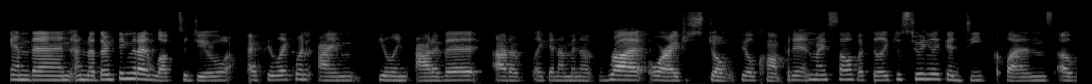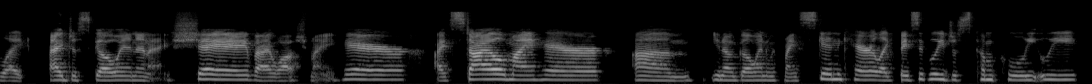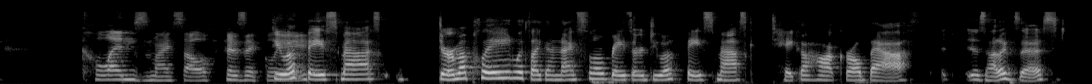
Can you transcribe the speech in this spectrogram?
and then another thing that I love to do, I feel like when I'm feeling out of it, out of like, and I'm in a rut or I just don't feel confident in myself, I feel like just doing like a deep cleanse of like, I just go in and I shave, I wash my hair, I style my hair, um, you know, go in with my skincare, like basically just completely cleanse myself physically. Do a face mask, dermaplane with like a nice little razor, do a face mask, take a hot girl bath. Does that exist?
